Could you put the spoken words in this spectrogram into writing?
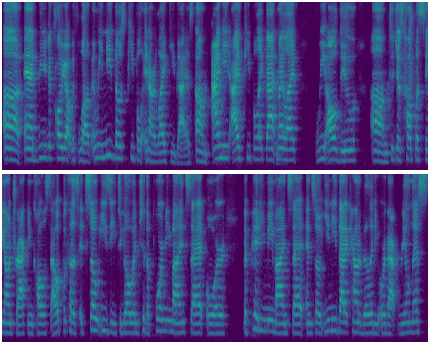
Uh, and we need to call you out with love. And we need those people in our life, you guys. Um, I need I have people like that in my life. We all do um, to just help us stay on track and call us out because it's so easy to go into the poor me mindset or the pity me mindset. And so you need that accountability or that realness,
